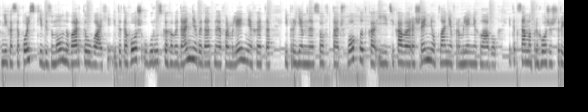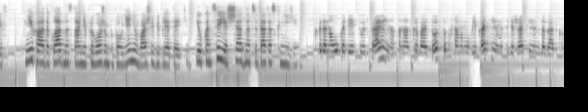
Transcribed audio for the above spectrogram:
кніга сапольскі безумоўна варта ўвагі і да таго ж у рускага выдання выдатнае афармленне гэта і прыемная софт-тач вокладка і цікавае рашэнне ў плане афармлення главу і таксама прыгожы шрыфт. Кніга дакладна стане прыгожым папаўненнем вашай бібліятэкі. І ў канцы яшчэ одна цытата з кнігі. Когда наука действует правильно, она открывает доступ к самым увлекательным и содержательным загадкам.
